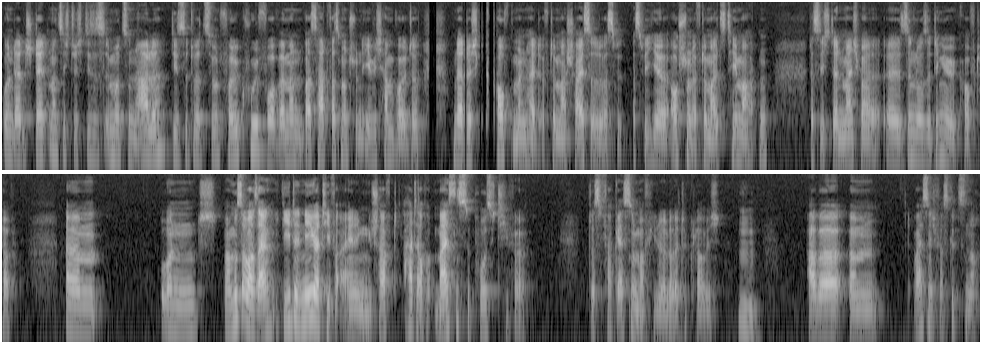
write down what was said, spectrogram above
Und dann stellt man sich durch dieses Emotionale die Situation voll cool vor, wenn man was hat, was man schon ewig haben wollte. Und dadurch kauft man halt öfter mal Scheiße, was, was wir hier auch schon öfter mal als Thema hatten, dass ich dann manchmal äh, sinnlose Dinge gekauft habe. Ähm, und man muss aber sagen, jede negative Eigenschaft hat auch meistens eine positive. Das vergessen immer viele Leute, glaube ich. Hm. Aber, ähm, weiß nicht, was gibt's noch?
